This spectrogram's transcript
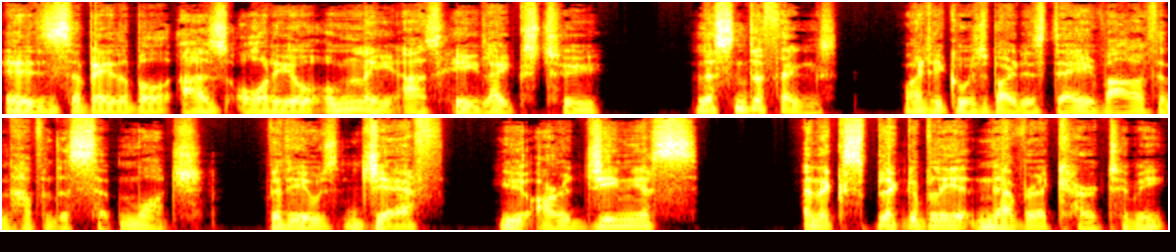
is available as audio only, as he likes to listen to things while he goes about his day rather than having to sit and watch videos. Jeff, you are a genius. Inexplicably, it never occurred to me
